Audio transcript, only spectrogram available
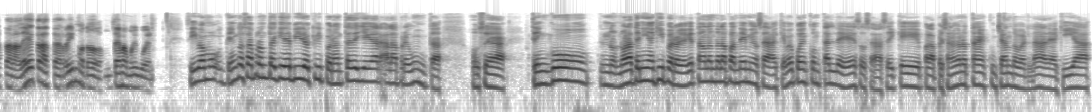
hasta la letra, hasta el ritmo, todo. Un tema muy bueno. Sí, vamos, tengo esa pregunta aquí de videoclip, pero antes de llegar a la pregunta, o sea, tengo, no, la tenía aquí, pero ya que están hablando de la pandemia, o sea, ¿qué me pueden contar de eso? O sea, sé que para las personas que no están escuchando, ¿verdad? De aquí a,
